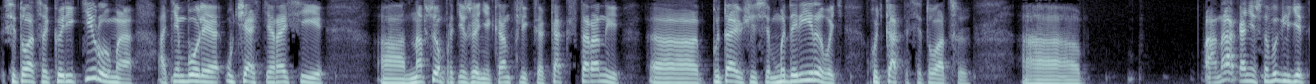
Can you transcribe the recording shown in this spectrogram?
ситуация корректируемая, а тем более участие России а, на всем протяжении конфликта, как стороны, пытающейся модерировать хоть как-то ситуацию, она, конечно, выглядит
